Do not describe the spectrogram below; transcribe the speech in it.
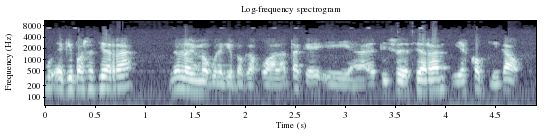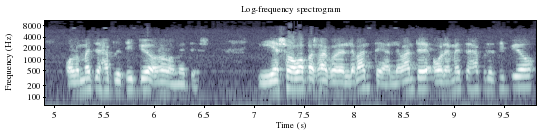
un equipo se cierra, no es lo mismo que un equipo que juega al ataque y al Atleti se cierran y es complicado. O lo metes al principio o no lo metes. Y eso va a pasar con el Levante. Al Levante o le metes al principio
